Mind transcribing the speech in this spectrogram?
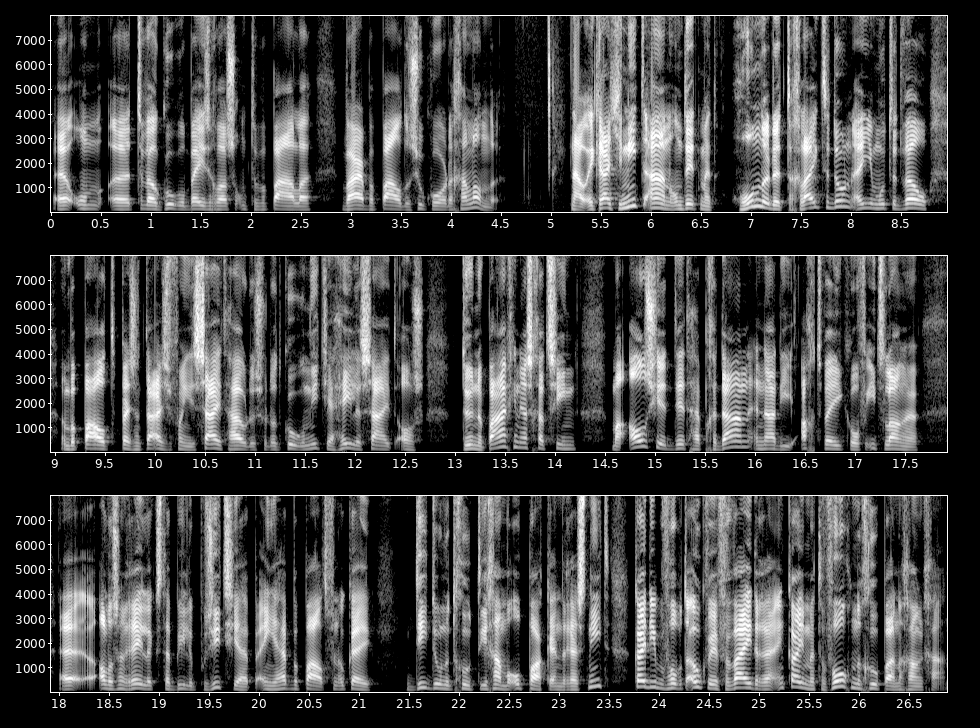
Uh, om, uh, terwijl Google bezig was om te bepalen waar bepaalde zoekwoorden gaan landen. Nou, ik raad je niet aan om dit met honderden tegelijk te doen. Je moet het wel een bepaald percentage van je site houden, zodat Google niet je hele site als dunne pagina's gaat zien. Maar als je dit hebt gedaan en na die acht weken of iets langer eh, alles een redelijk stabiele positie hebt en je hebt bepaald van oké, die doen het goed, die gaan we oppakken en de rest niet, kan je die bijvoorbeeld ook weer verwijderen en kan je met de volgende groep aan de gang gaan.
